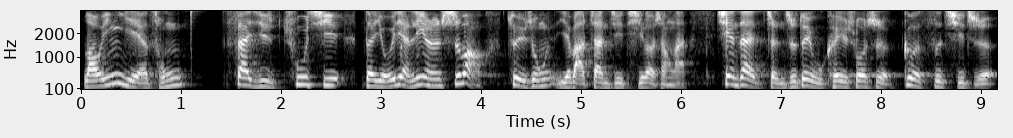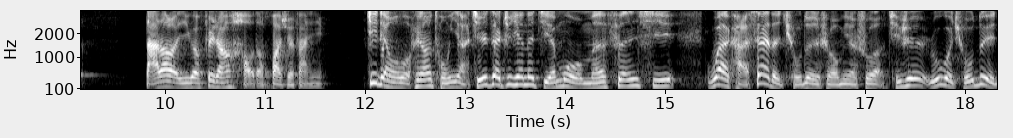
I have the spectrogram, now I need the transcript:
老鹰也从赛季初期的有一点令人失望，最终也把战绩提了上来。现在整支队伍可以说是各司其职，达到了一个非常好的化学反应。这点我非常同意啊。其实，在之前的节目我们分析外卡赛的球队的时候，我们也说，其实如果球队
